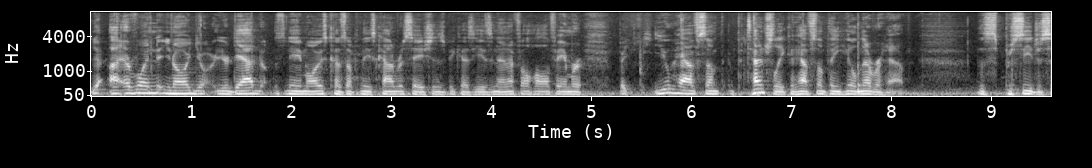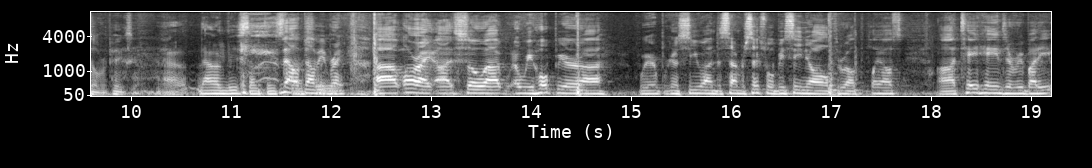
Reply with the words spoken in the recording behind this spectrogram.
Yeah, uh, everyone, you know, your, your dad's name always comes up in these conversations because he's an NFL Hall of Famer, but you have something, potentially could have something he'll never have. This prestigious silver pigskin. Uh, that would be something special. That'll, that'll be great. Uh, all right, uh, so uh, we hope you're. Uh, we're we're going to see you on December 6th. We'll be seeing you all throughout the playoffs. Uh, Tate Haynes, everybody.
